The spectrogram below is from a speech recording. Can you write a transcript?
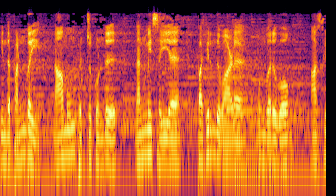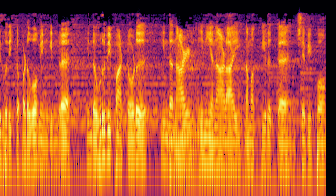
இந்த பண்பை நாமும் பெற்றுக்கொண்டு நன்மை செய்ய பகிர்ந்து வாழ முன்வருவோம் ஆசீர்வதிக்கப்படுவோம் என்கின்ற இந்த உறுதிப்பாட்டோடு இந்த நாள் இனிய நாளாய் நமக்கு இருக்க ஜெபிப்போம்.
